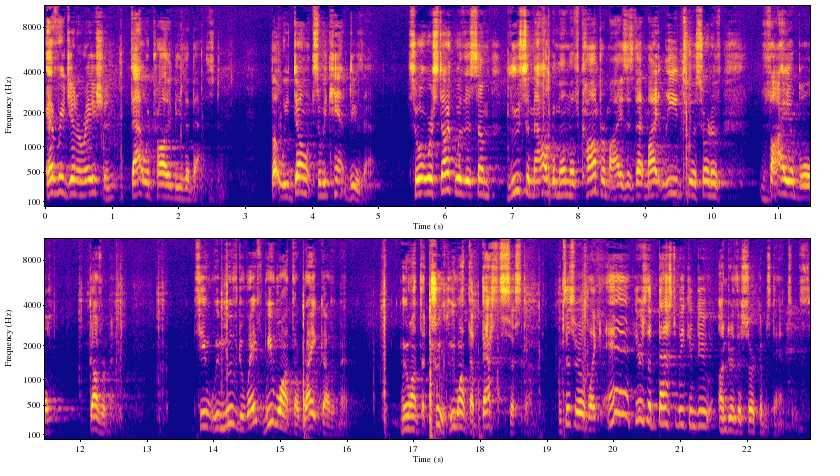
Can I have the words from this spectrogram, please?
every generation, that would probably be the best. But we don't, so we can't do that. So what we're stuck with is some loose amalgamum of compromises that might lead to a sort of viable government. See, we moved away. From, we want the right government. We want the truth. We want the best system. And Cicero was like, eh, here's the best we can do under the circumstances.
